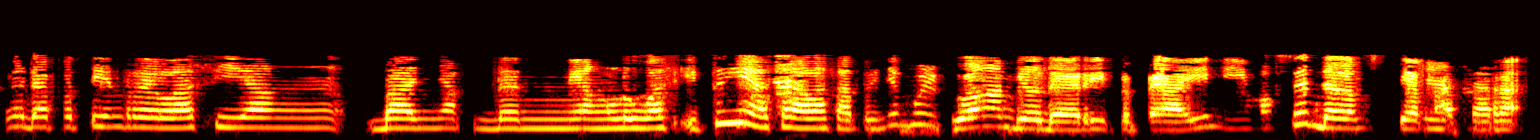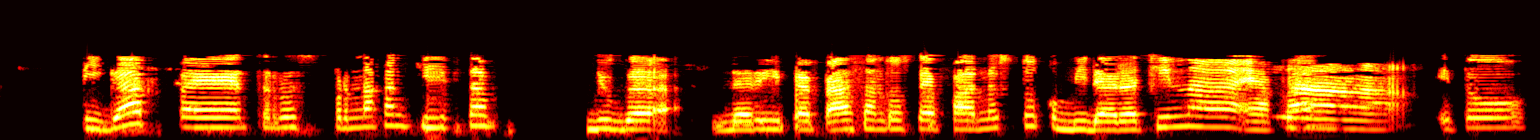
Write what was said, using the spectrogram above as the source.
ngedapetin relasi yang banyak dan yang luas itu ya salah satunya gue gua ngambil dari PPA ini. Maksudnya dalam setiap Iya. acara 3P, terus pernah kan kita juga dari PPA Santo Stefanus tuh ke Bidara Cina ya kan. Nah, Itu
